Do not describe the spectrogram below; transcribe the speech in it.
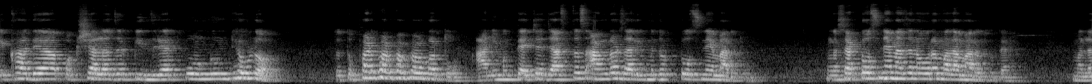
एखाद्या पक्षाला जर पिंजऱ्यात कोंडून ठेवलं तर तो फडफड फडफड करतो. आणि मग त्याच्या जास्तच अंगड झाली की मग तो टोचण्या मारतो. मग असा टोचण्या माझा नवरा मला मारत होता मला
